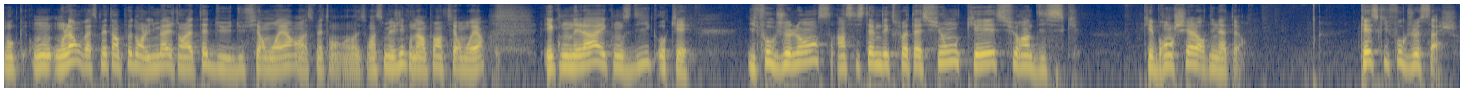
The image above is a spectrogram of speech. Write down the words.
Donc on, là, on va se mettre un peu dans l'image, dans la tête du, firmware. On va, se mettre on va s'imaginer qu'on est un peu un firmware et qu'on est là et qu'on se dit, OK, il faut que je lance un système d'exploitation qui est sur un disque, qui est branché à l'ordinateur. Qu'est-ce qu'il faut que je sache?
